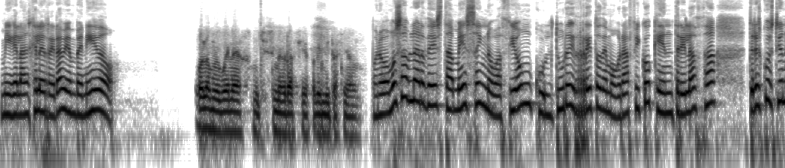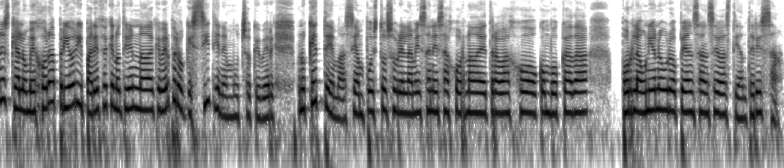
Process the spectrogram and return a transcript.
Miguel Ángel Herrera, bienvenido. Hola, muy buenas. Muchísimas gracias por la invitación. Bueno, vamos a hablar de esta mesa Innovación, Cultura y Reto Demográfico que entrelaza tres cuestiones que a lo mejor a priori parece que no tienen nada que ver, pero que sí tienen mucho que ver. Bueno, ¿qué temas se han puesto sobre la mesa en esa jornada de trabajo convocada por la Unión Europea en San Sebastián? Teresa.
